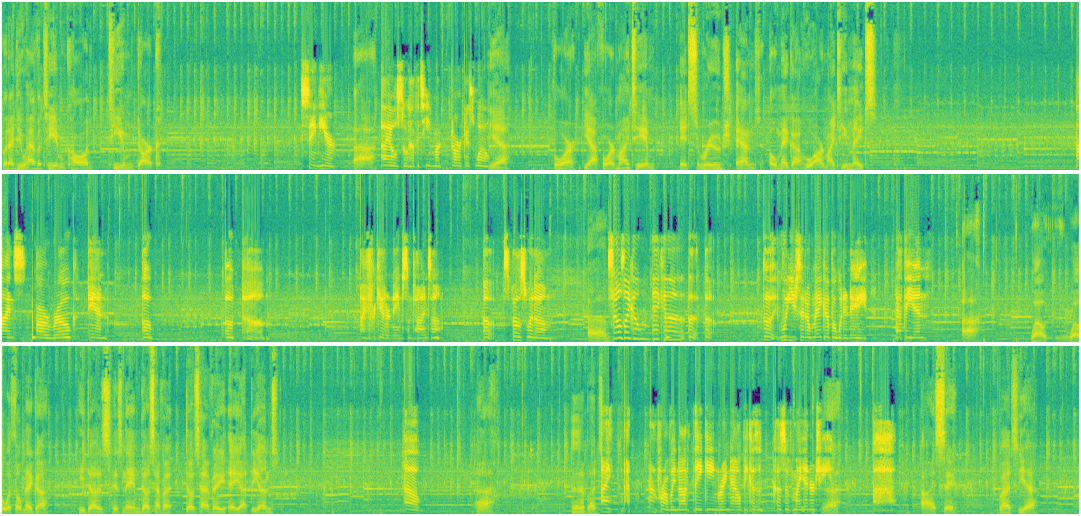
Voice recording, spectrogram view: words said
but I do have a team called Team Dark. Same here. Ah, I also have a team dark as well. yeah. For, yeah, for my team, it's Rouge and Omega who are my teammates. Mine's are Rogue and oh oh um I forget her name sometimes. Um uh suppose with um Um, sounds like Omega the the the well you said Omega but with an A at the end. ah well, well, with Omega, he does, his name does have a, does have a A at the end. Oh, Uh, but, I I'm probably not thinking right now because because of my energy. Yeah. I see. But yeah.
